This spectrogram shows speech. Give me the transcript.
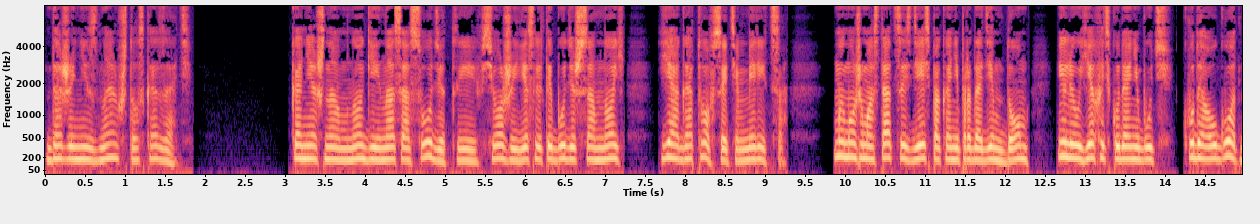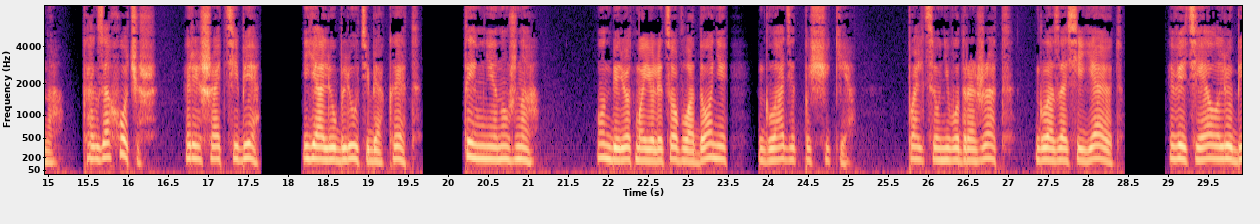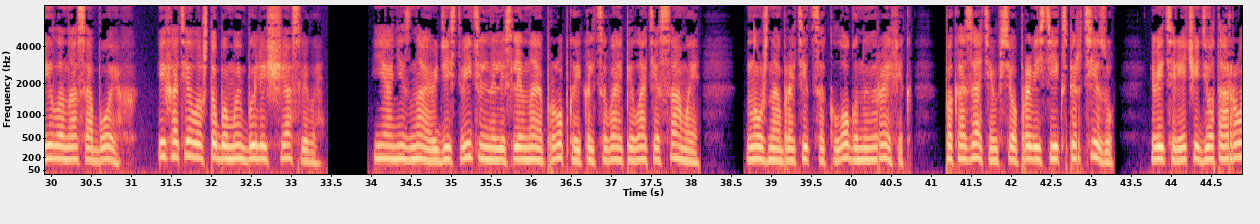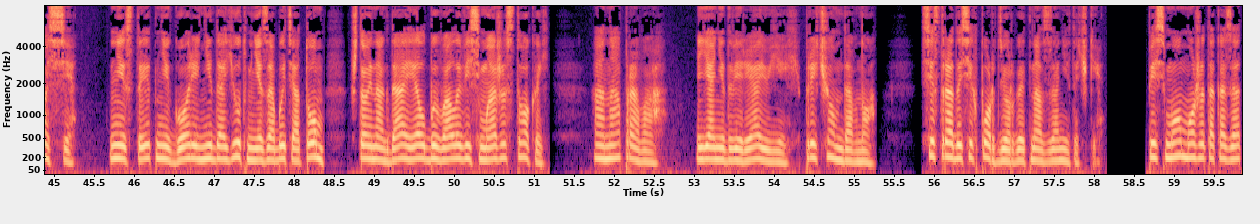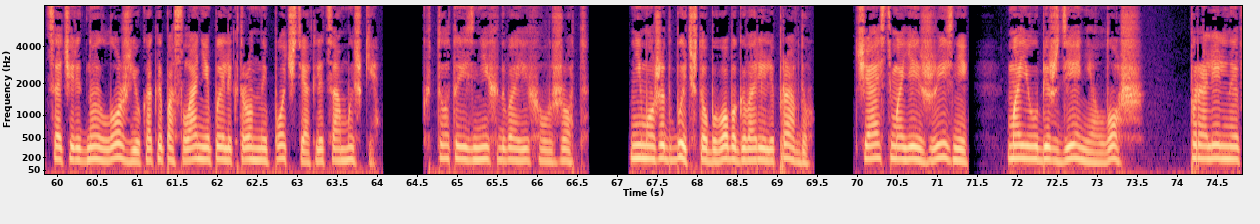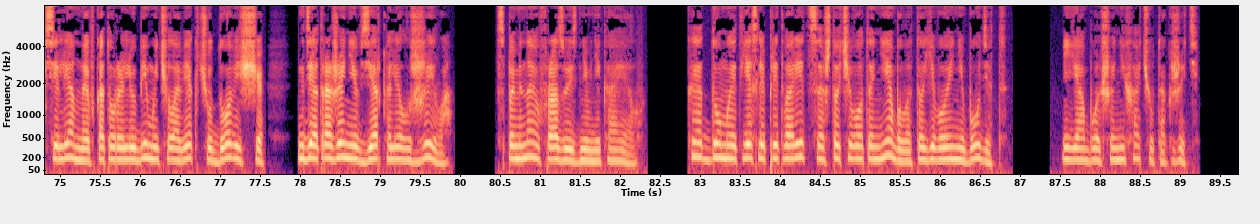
Даже не знаю, что сказать. Конечно, многие нас осудят, и все же, если ты будешь со мной, я готов с этим мириться. Мы можем остаться здесь, пока не продадим дом, или уехать куда-нибудь, куда угодно, как захочешь. Решать тебе. Я люблю тебя, Кэт. Ты мне нужна. Он берет мое лицо в ладони, гладит по щеке. Пальцы у него дрожат, глаза сияют. Ведь Эл любила нас обоих и хотела, чтобы мы были счастливы. Я не знаю, действительно ли сливная пробка и кольцевая пила те самые. Нужно обратиться к Логану и Рефик, показать им все, провести экспертизу. Ведь речь идет о Россе. Ни стыд, ни горе не дают мне забыть о том, что иногда Эл бывала весьма жестокой. Она права. Я не доверяю ей, причем давно. Сестра до сих пор дергает нас за ниточки. Письмо может оказаться очередной ложью, как и послание по электронной почте от лица мышки. Кто-то из них двоих лжет. Не может быть, чтобы оба говорили правду. Часть моей жизни, мои убеждения — ложь. Параллельная вселенная, в которой любимый человек — чудовище, где отражение в зеркале лживо. Вспоминаю фразу из дневника Эл. Кэт думает, если притвориться, что чего-то не было, то его и не будет. Я больше не хочу так жить.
